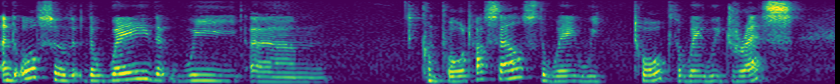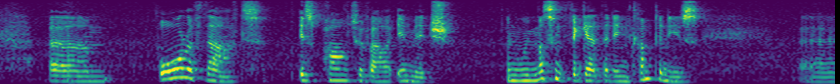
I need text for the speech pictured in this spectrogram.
And also the, the way that we um, comport ourselves, the way we talk, the way we dress, um, all of that is part of our image. And we mustn't forget that in companies, uh,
